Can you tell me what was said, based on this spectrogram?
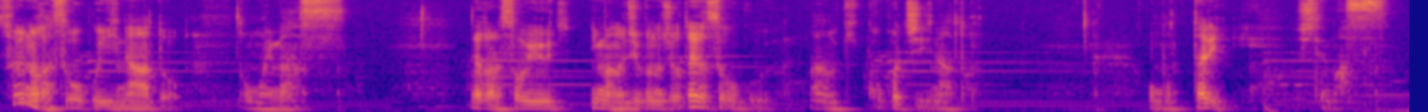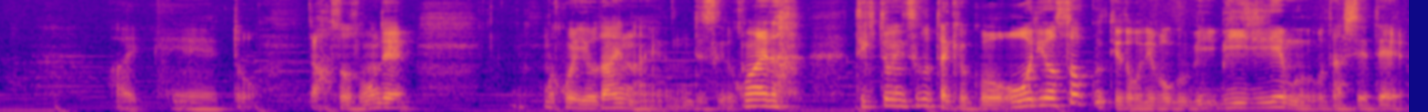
そういうのがすごくいいなと思います。だからそういう今の自分の状態がすごくあの心地いいなと思ったりしてます。はい。えっ、ー、と、あ、そうそう。ほんで、まあ、これ余談なんですけど、この間 適当に作った曲をオーディオストックっていうところに僕、B、BGM を出してて、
